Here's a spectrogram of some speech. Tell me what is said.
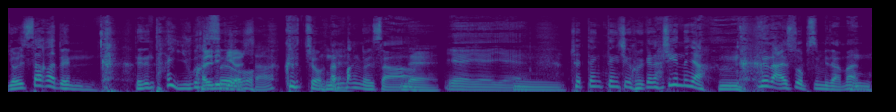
열사가 된 되는 다 이유가 관리비 있어요. 열사. 그렇죠. 네. 난방 열사. 네. 예, 예, 예. 음. 최땡땡 씨가 거기까지 하시겠느냐는 음. 알수 없습니다만 음.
